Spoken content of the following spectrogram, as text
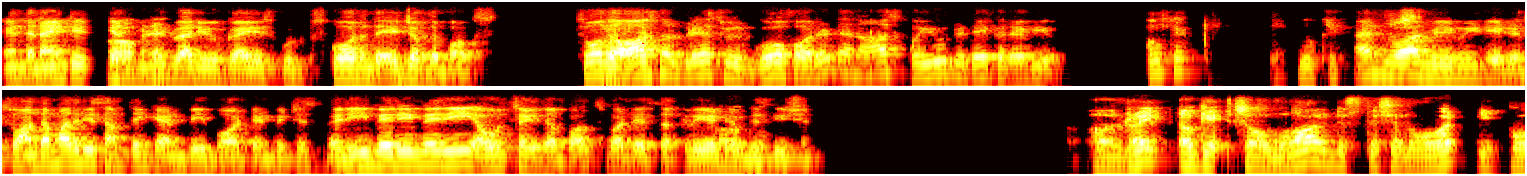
in the 90th Okay. minute where you guys could score in the edge of the box. So the Right. Arsenal players will go for it and ask for you to take a review, okay okay and VAR will mediate it. So on the Madri something can be bought in, which is very, very, very outside the box, but it's a creative Okay. decision. All right. Okay. So war discussion over. இப்போ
